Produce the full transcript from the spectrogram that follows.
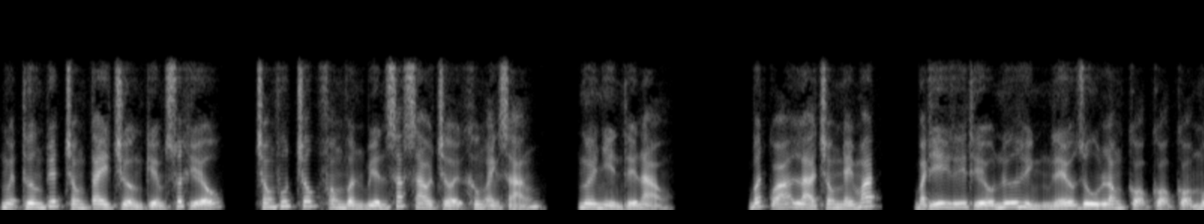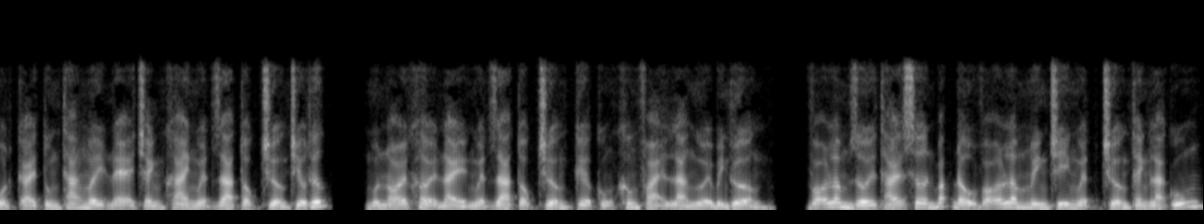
Nguyệt Thương Tuyết trong tay trường kiếm xuất hiếu, trong phút chốc phong vân biến sắc sao trời không ánh sáng, ngươi nhìn thế nào? Bất quá là trong nháy mắt, bạch y lý thiếu nữ hình nếu du long cọ cọ cọ một cái túng thang mây né tránh khai nguyệt gia tộc trưởng chiêu thức, muốn nói khởi này nguyệt gia tộc trưởng kia cũng không phải là người bình thường, võ lâm giới Thái Sơn bắt đầu võ lâm minh chi nguyệt trưởng thanh là cũng.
